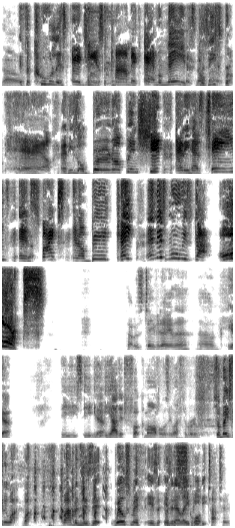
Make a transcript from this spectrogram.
No. It's the coolest, edgiest comic ever made. It's not, Cause he's though. from hell, and he's all burnt up and shit, and he has chains and Yeah. spikes and a big cape, and this movie's got orcs! That was David Ayer there. Um, Yeah. He, he's- he, Yeah. he, he added "fuck Marvel" as he left the room. So basically what, what, what happens is that Will Smith is, is an With his squad LAPD, tattoo.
